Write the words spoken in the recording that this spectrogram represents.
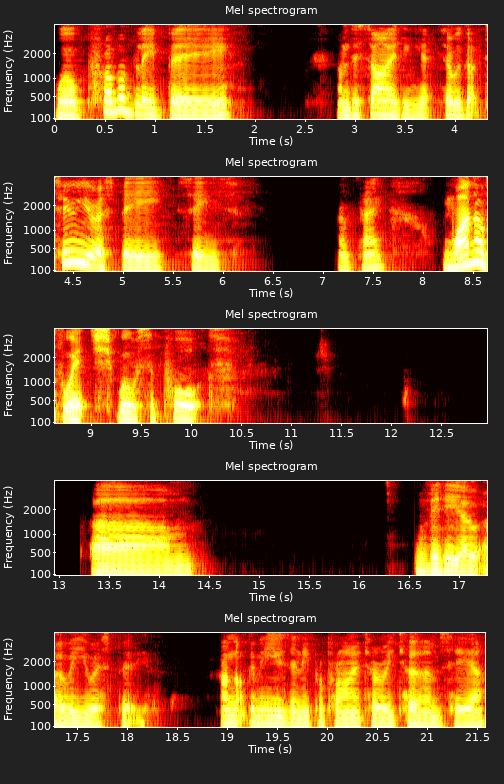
will probably be, I'm deciding yet. So we've got two USB Cs, okay, one of which will support um, video over USB. I'm not going to use any proprietary terms here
